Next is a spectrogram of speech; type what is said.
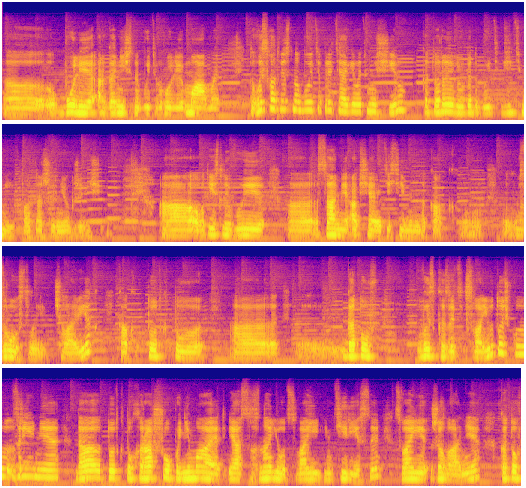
более органично быть в роли мамы, то вы, соответственно, будете притягивать мужчин, которые любят быть детьми по отношению к женщине. А вот если вы э, сами общаетесь именно как э, взрослый человек, как тот, кто а, э, готов высказать свою точку зрения, да, тот, кто хорошо понимает и осознает свои интересы, свои желания, готов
